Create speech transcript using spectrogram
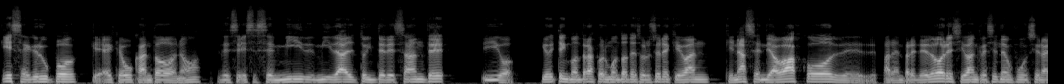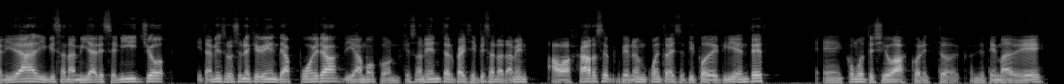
ese grupo que, que buscan todo, ¿no? Es, ese mid, mid alto interesante y digo, y hoy te encontrás con un montón de soluciones que van, que nacen de abajo, para emprendedores y van creciendo en funcionalidad y empiezan a mirar ese nicho. Y también soluciones que vienen de afuera, digamos, con, que son enterprise y empiezan a, también a bajarse porque no encuentran ese tipo de clientes. Eh, ¿Cómo te llevas con esto, con el tema de,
